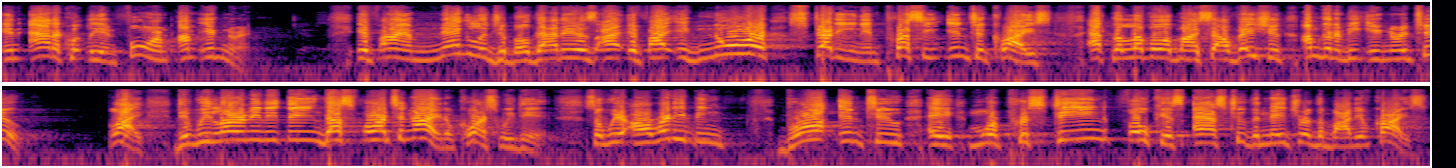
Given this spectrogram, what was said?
inadequately informed, I'm ignorant. If I am negligible, that is, I, if I ignore studying and pressing into Christ at the level of my salvation, I'm going to be ignorant too. Like, did we learn anything thus far tonight? Of course we did. So we're already being brought into a more pristine focus as to the nature of the body of Christ.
